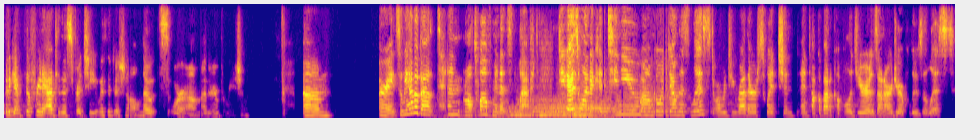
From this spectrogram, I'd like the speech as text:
But again, feel free to add to this spreadsheet with additional notes or um, other information. Um, all right, so we have about 10, well, 12 minutes left. Do you guys want to continue um, going down this list or would you rather switch and, and talk about a couple of JIRAs on our JIRAPalooza list?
